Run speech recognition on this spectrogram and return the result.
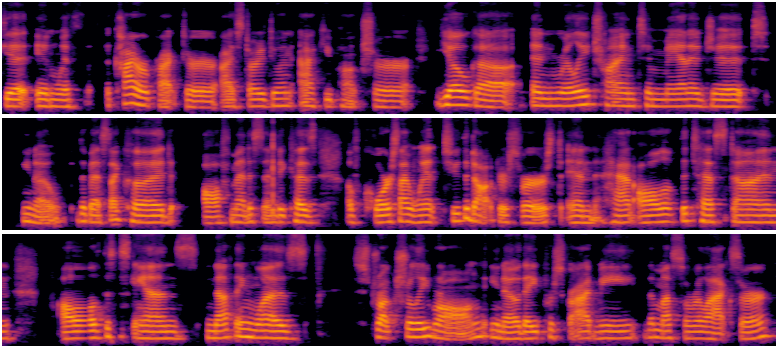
get in with a chiropractor. I started doing acupuncture, yoga, and really trying to manage it, you know, the best I could off medicine because of course I went to the doctors first and had all of the tests done, all of the scans. Nothing was structurally wrong. You know, they prescribed me the muscle relaxer.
